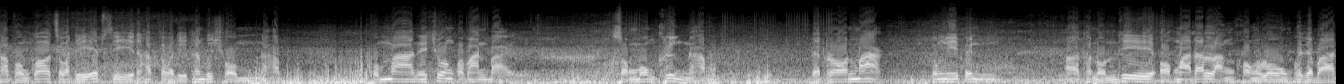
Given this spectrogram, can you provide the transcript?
ครับผมก็สวัสดี FC นะครับ สวัสดีท่านผู้ชมนะครับ ผมมาในช่วงประมาณบ่ายสองโมงครึ่งนะครับแดดร้อนมาก ตรงนี้เป็นถนนที่ออกมาด้านหลังของโรงพยาบาล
